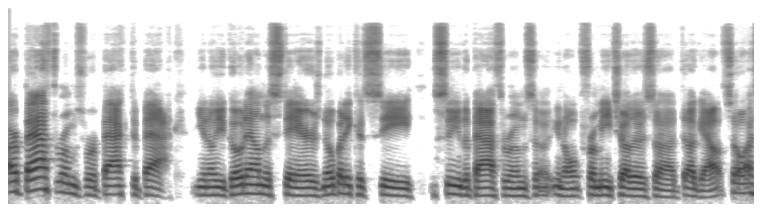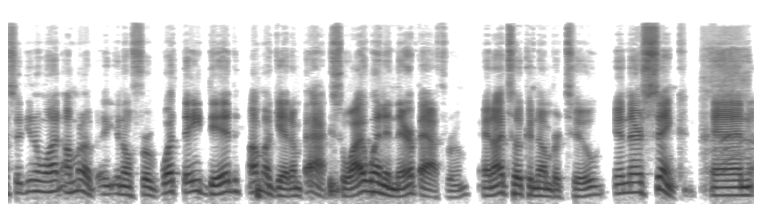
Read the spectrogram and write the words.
Our bathrooms were back to back. You know, you go down the stairs, nobody could see see the bathrooms, uh, you know, from each other's uh, dugout. So I said, you know what, I'm gonna, you know, for what they did, I'm gonna get them back. So I went in their bathroom and I took a number two in their sink, and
